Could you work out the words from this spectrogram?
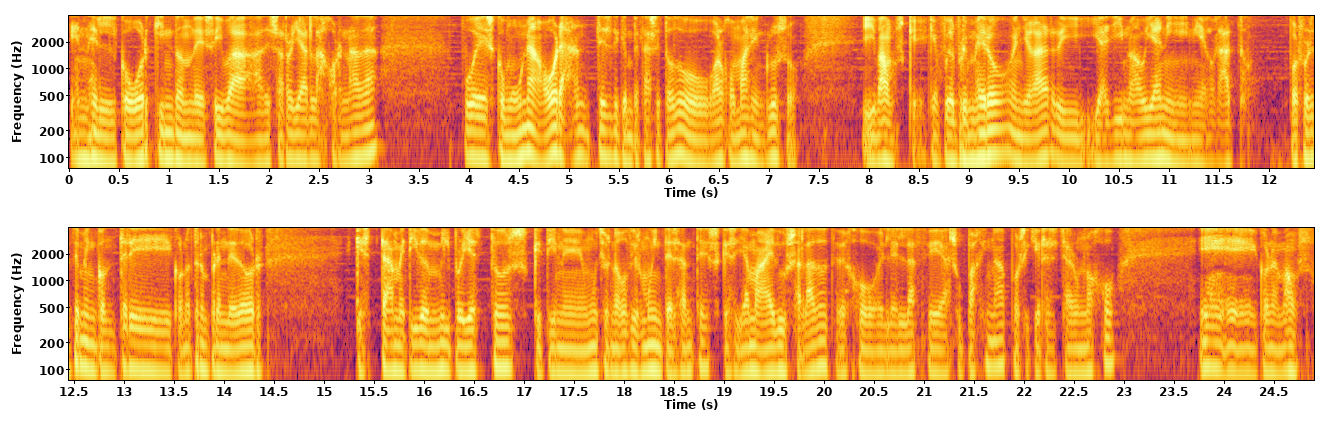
en el coworking donde se iba a desarrollar la jornada, pues como una hora antes de que empezase todo o algo más incluso. Y vamos, que, que fui el primero en llegar y, allí no había ni, ni, el gato. Por suerte me encontré con otro emprendedor que está metido en mil proyectos, que tiene muchos negocios muy interesantes, que se llama Edu Salado. Te dejo el enlace a su página por si quieres echar un ojo. Eh, con, vamos,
